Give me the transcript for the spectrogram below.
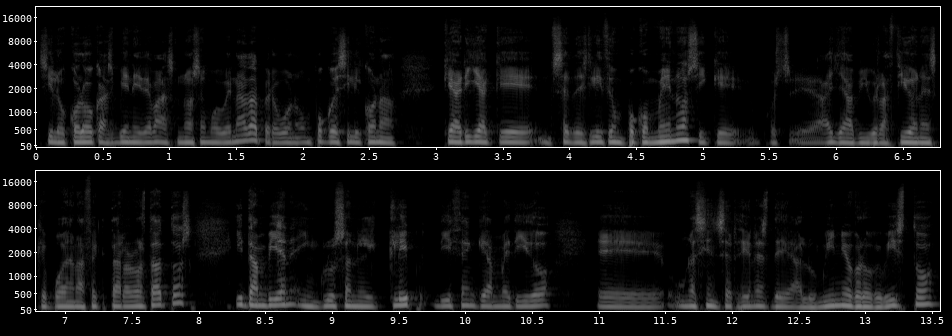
si lo colocas bien y demás, no se mueve nada, pero bueno, un poco de silicona que haría que se deslice un poco menos y que pues, eh, haya vibraciones que puedan afectar a los datos. Y también, incluso en el clip, dicen que han metido eh, unas inserciones de aluminio, creo que he visto,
